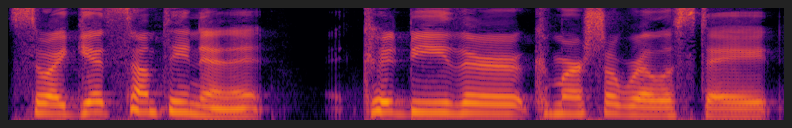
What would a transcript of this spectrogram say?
So, I get something in it, it could be the commercial real estate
